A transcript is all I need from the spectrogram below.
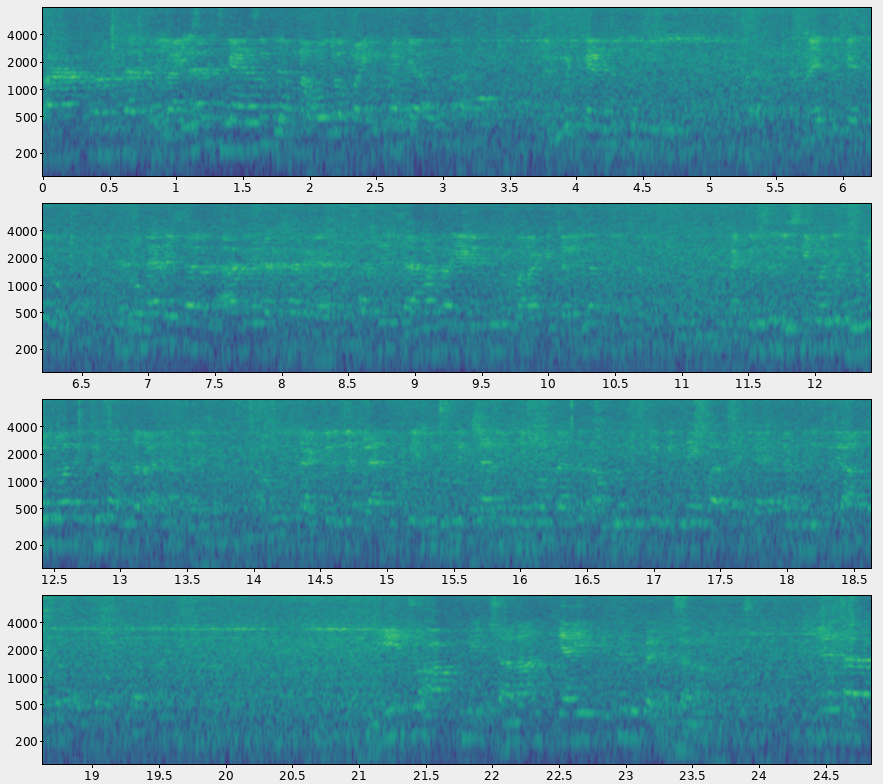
परिणाम स्वरूप सर तो लाइसेंस कैंसिल करना होगा फाइन में क्या होता है? परमिट कैंसिल कर नहीं तो कैसे होगा सर है। सामान एक में भरा के चले जाते हैं सर। एक्चुअली सर इसी वजह रूरल वाले दिन अंदर आ जाते हैं सर। अब उसका एक्चुअली सर क्लैरिफिकेशन इसलिए क्लैरिफिकेशन होता है सर हम लोग इसलिए मिल नहीं पाते हैं। शहर के अंदर इसलिए आतों का संकट हो जाता है। ये जो आपने चालान किया है कितने रुपए का चालान है? ये सारा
